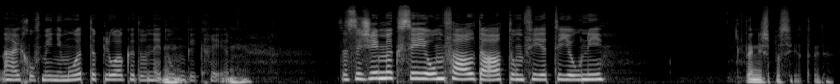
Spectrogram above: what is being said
eigentlich auf meine Mutter geschaut und nicht mhm. umgekehrt. Mhm. Das war immer Unfalldatum 4. Juni. Dann ist es passiert wieder.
